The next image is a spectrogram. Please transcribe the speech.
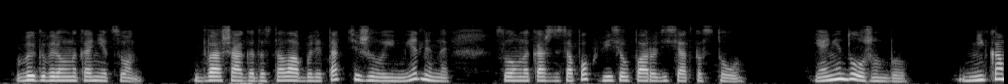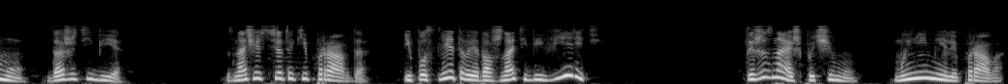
— выговорил наконец он. Два шага до стола были так тяжелы и медленны, словно каждый сапог весил пару десятков стоу. «Я не должен был. Никому, даже тебе. Значит, все-таки правда. И после этого я должна тебе верить?» «Ты же знаешь, почему. Мы не имели права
